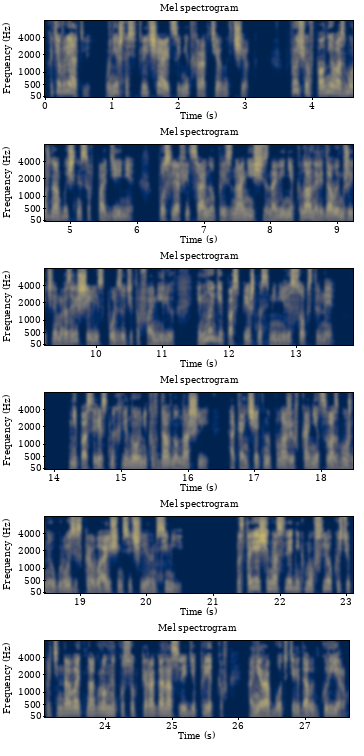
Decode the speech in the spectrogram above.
Хотя вряд ли. Внешность отличается и нет характерных черт. Впрочем, вполне возможно обычное совпадение. После официального признания исчезновения клана рядовым жителям разрешили использовать эту фамилию, и многие поспешно сменили собственные. Непосредственных виновников давно нашли, окончательно положив конец возможной угрозе скрывающимся членам семьи. Настоящий наследник мог с легкостью претендовать на огромный кусок пирога наследия предков, а не работать рядовым курьером.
